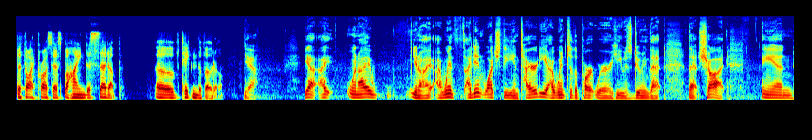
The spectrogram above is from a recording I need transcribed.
the thought process behind the setup of taking the photo yeah yeah, I when I you know, I, I went I didn't watch the entirety. I went to the part where he was doing that that shot. And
